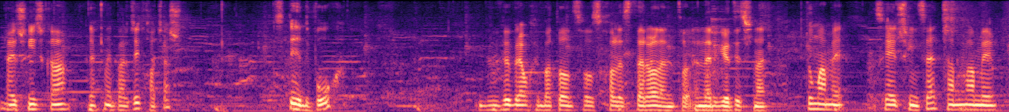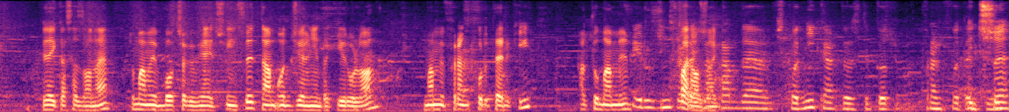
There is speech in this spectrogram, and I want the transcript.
Jajeczniczka jak najbardziej, chociaż z tych dwóch bym wybrał chyba to, co z cholesterolem, to energetyczne. Tu mamy z jajecznicę, tam mamy jajka sadzone, tu mamy boczek w jajecznicy, tam oddzielnie taki rulon, mamy frankfurterki, a tu mamy I różnica tak twarożek. naprawdę w składnikach to jest tylko Frankfurt. I trzy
